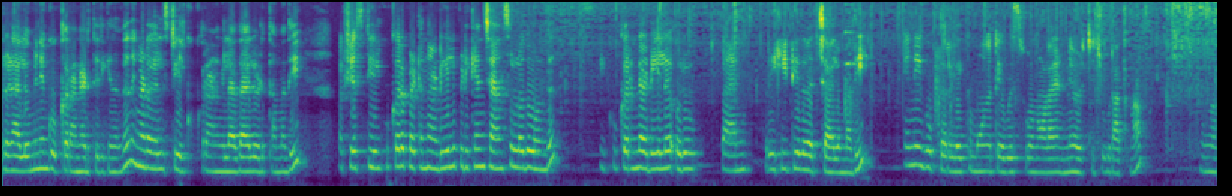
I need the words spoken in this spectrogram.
ഒരു അലൂമിനിയം കുക്കറാണ് എടുത്തിരിക്കുന്നത്. നിങ്ങളുടെ കയ്യിൽ സ്റ്റീൽ കുക്കറാണെങ്കിൽ അതായാലും എടുത്താൽ മതി. പക്ഷേ സ്റ്റീൽ കുക്കർ പെട്ടെന്ന് അടിയിൽ പിടിക്കാൻ ചാൻസ് ഉള്ളതുകൊണ്ട് ഈ കുക്കറിന്റെ അടിയിൽ ഒരു പാൻ റീഹീറ്റ് ചെയ്ത് വെച്ചാലും മതി. ഇനി ഈ കുക്കറിലേക്ക് മൂന്ന് ടേബിൾ സ്പൂണോളം എണ്ണ ഒഴിച്ച് ചൂടാക്കണം. നിങ്ങൾ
